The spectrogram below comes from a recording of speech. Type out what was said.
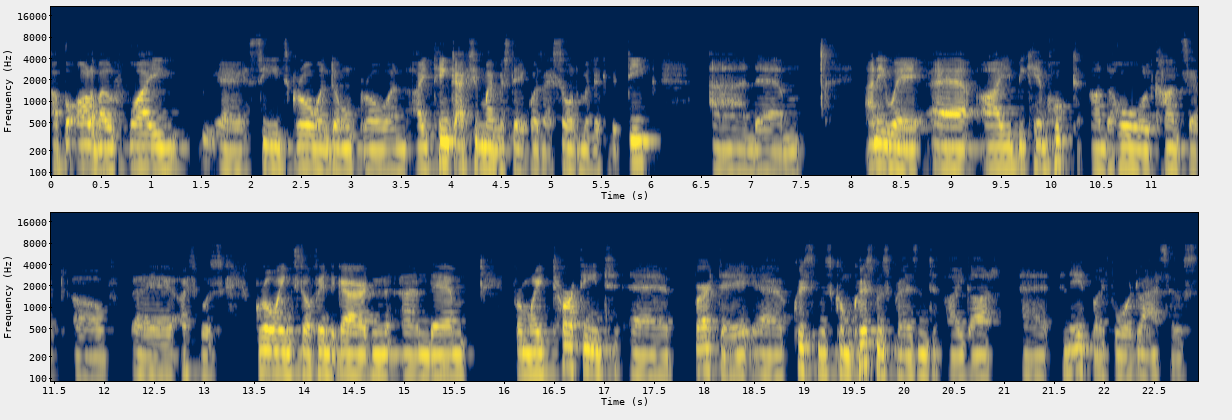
all about why uh, seeds grow and don't grow. And I think actually my mistake was I sowed them a little bit deep. And um, anyway, uh, I became hooked on the whole concept of, uh, I suppose, growing stuff in the garden. And um, for my 13th uh, birthday, uh, Christmas come Christmas present, I got uh, an 8x4 glass house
